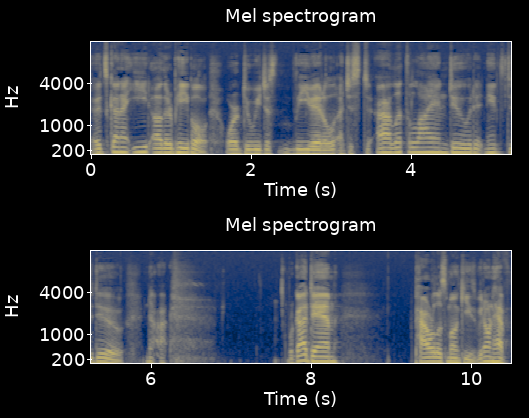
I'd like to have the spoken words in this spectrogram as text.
It's gonna eat other people, or do we just leave it? Just uh, let the lion do what it needs to do. No, I, we're goddamn powerless monkeys. We don't have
